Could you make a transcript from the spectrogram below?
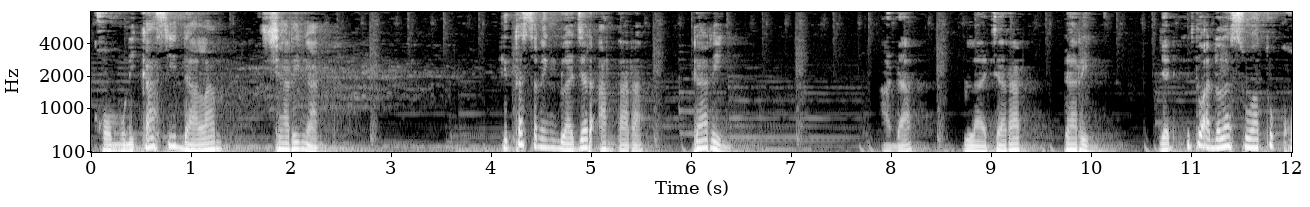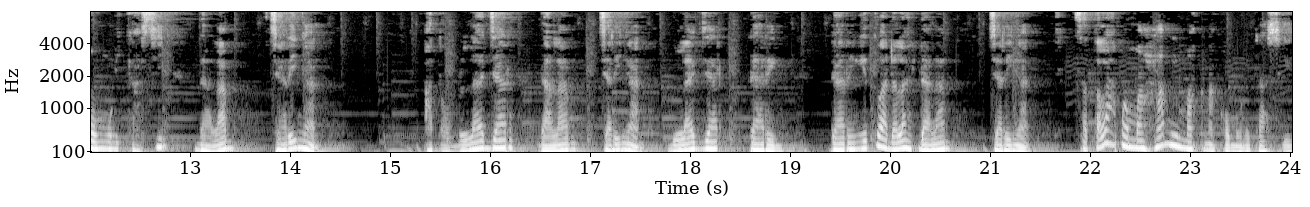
Komunikasi dalam jaringan. Kita sering belajar antara daring. Ada belajaran daring. Jadi itu adalah suatu komunikasi dalam jaringan atau belajar dalam jaringan, belajar daring. Daring itu adalah dalam jaringan. Setelah memahami makna komunikasi,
